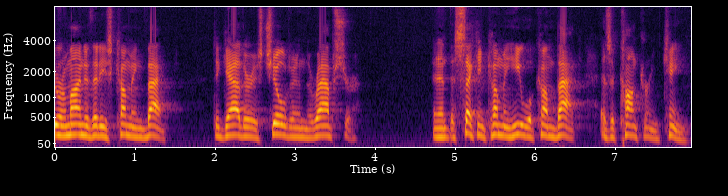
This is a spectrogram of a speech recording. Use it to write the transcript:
reminded that He's coming back to gather His children in the rapture. And at the second coming, He will come back as a conquering king.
